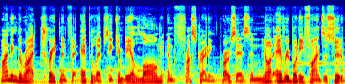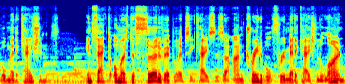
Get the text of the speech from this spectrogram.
Finding the right treatment for epilepsy can be a long and frustrating process, and not everybody finds a suitable medication. In fact, almost a third of epilepsy cases are untreatable through medication alone.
